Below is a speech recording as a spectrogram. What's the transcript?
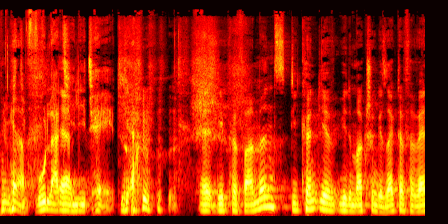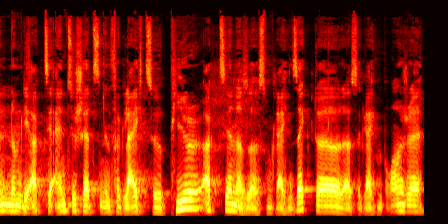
Nämlich ja, die Volatilität. Ähm, ja. Äh, die Performance, die könnt ihr, wie du Marc schon gesagt hast, verwenden, um die Aktie einzuschätzen im Vergleich zu Peer-Aktien, also aus dem gleichen Sektor oder aus der gleichen Branche.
